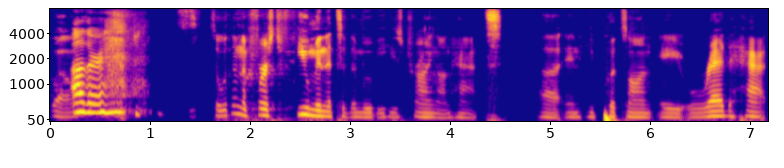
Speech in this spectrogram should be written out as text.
Well, other hats. So within the first few minutes of the movie, he's trying on hats, uh, and he puts on a red hat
